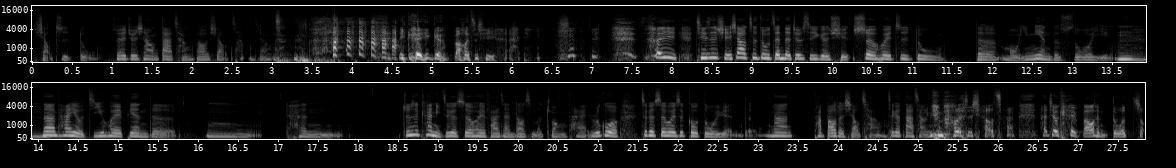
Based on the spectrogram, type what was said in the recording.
小制度，所以就像大肠包小肠这样子，一个一个包起来。所以，其实学校制度真的就是一个学社会制度的某一面的缩影。嗯，那它有机会变得，嗯，很，就是看你这个社会发展到什么状态。如果这个社会是够多元的，那它包的小肠，这个大肠里面 包的是小肠，它就可以包很多种。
